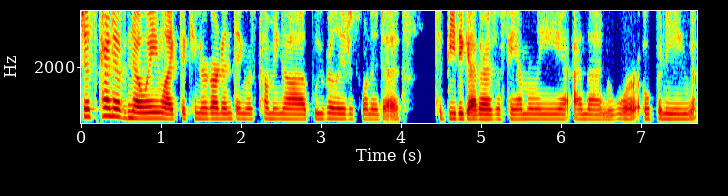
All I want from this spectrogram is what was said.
just kind of knowing like the kindergarten thing was coming up, we really just wanted to to be together as a family and then we're opening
